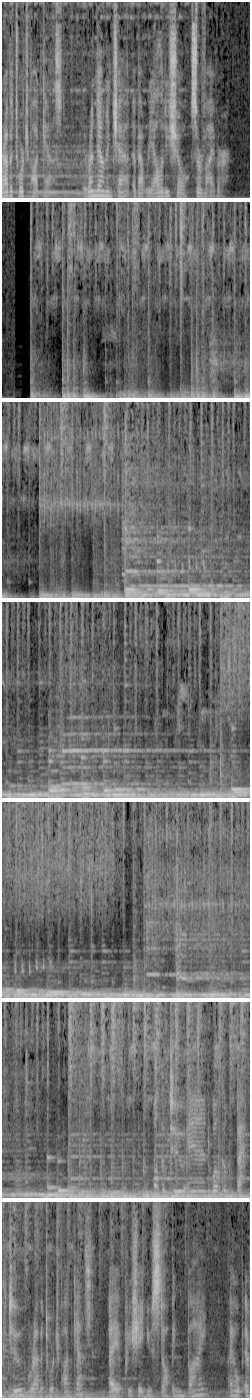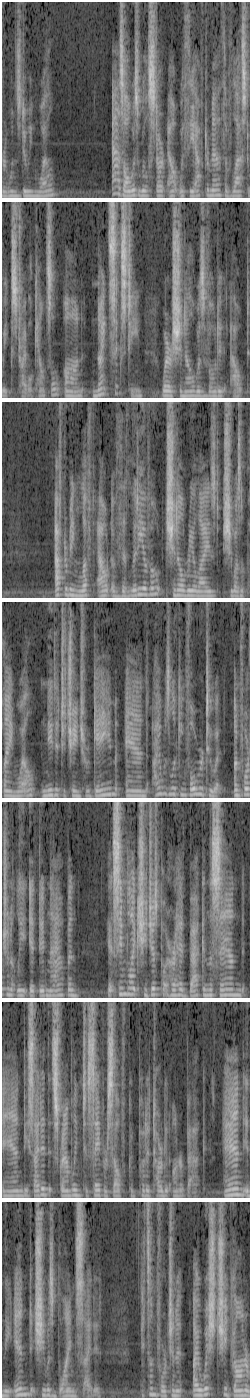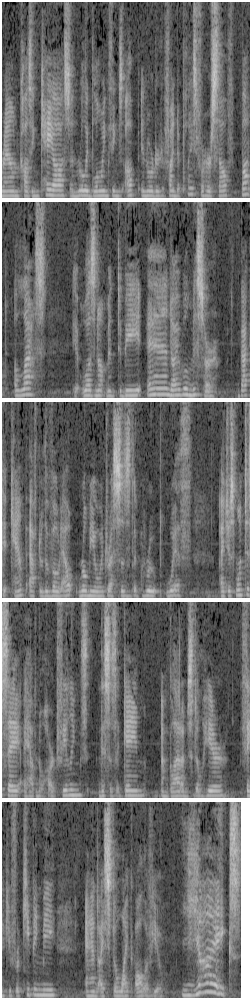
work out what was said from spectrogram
Grab a Torch podcast, a rundown and chat about reality show Survivor. To Grab a Torch podcast. I appreciate you stopping by. I hope everyone's doing well. As always, we'll start out with the aftermath of last week's tribal council on night 16, where Chanel was voted out. After being left out of the Lydia vote, Chanel realized she wasn't playing well, needed to change her game, and I was looking forward to it. Unfortunately, it didn't happen. It seemed like she just put her head back in the sand and decided that scrambling to save herself could put a target on her back. And in the end, she was blindsided. It's unfortunate. I wished she'd gone around causing chaos and really blowing things up in order to find a place for herself, but alas, it was not meant to be, and I will miss her. Back at camp after the vote out, Romeo addresses the group with, I just want to say I have no hard feelings. This is a game. I'm glad I'm still here. Thank you for keeping me, and I still like all of you. Yikes!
